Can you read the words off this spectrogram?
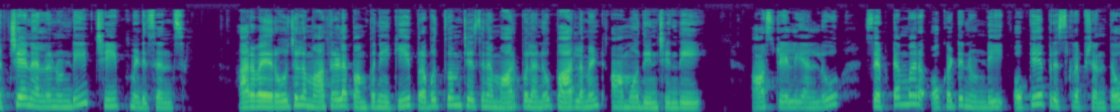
వచ్చే నెల నుండి చీప్ మెడిసిన్స్. అరవై రోజుల మాత్రల పంపిణీకి ప్రభుత్వం చేసిన మార్పులను పార్లమెంట్ ఆమోదించింది. ఆస్ట్రేలియన్లు సెప్టెంబర్ ఒకటి నుండి ఒకే ప్రిస్క్రిప్షన్తో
